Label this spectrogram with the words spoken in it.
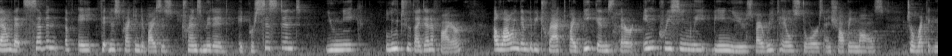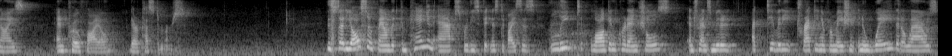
found that seven of eight fitness tracking devices transmitted a persistent, unique Bluetooth identifier, allowing them to be tracked by beacons that are increasingly being used by retail stores and shopping malls to recognize and profile their customers. The study also found that companion apps for these fitness devices leaked login credentials and transmitted activity tracking information in a way that allows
